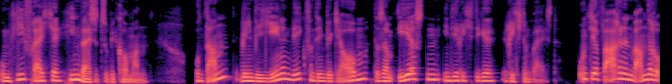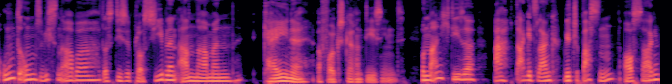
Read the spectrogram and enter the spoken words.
um hilfreiche Hinweise zu bekommen. Und dann wählen wir jenen Weg, von dem wir glauben, dass er am ehesten in die richtige Richtung weist. Und die erfahrenen Wanderer unter uns wissen aber, dass diese plausiblen Annahmen keine Erfolgsgarantie sind. Und manch dieser Ah, da geht's lang, wird schon passen, Aussagen,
